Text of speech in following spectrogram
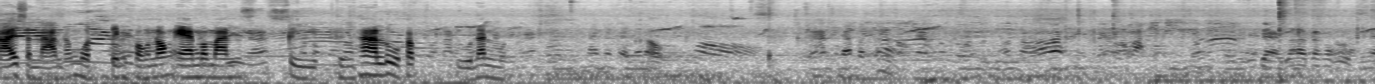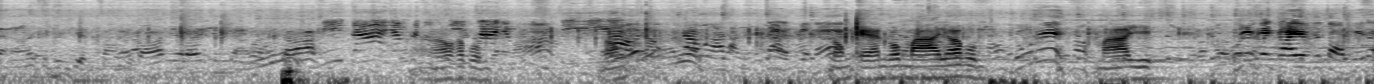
ท้ายสนามทั้งหมดเป็นของน้องแอนประมาณ4ถึง5ลูกครับ อยู่นั่นหมดเอาแดกลาดตั้งโอ้โหเนี่ยให้จะเป็นเกียรติบ้ามีอะไรกินบ้างจ้าเอาครับผมน้องน้องแอนก็มาแล้วครับผม มาอีกไกลจะตอบนี้ได้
